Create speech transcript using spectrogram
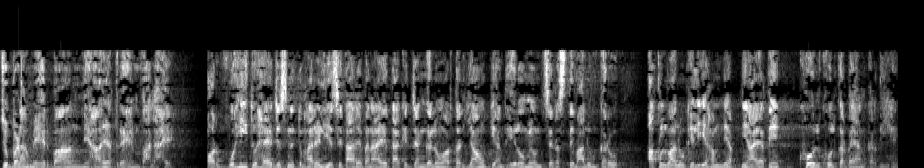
جو بڑا مہربان، نہایت رحم والا ہے۔ اور وہی تو ہے جس نے تمہارے لیے ستارے بنائے تاکہ جنگلوں اور دریاؤں کے اندھیروں میں ان سے رستے معلوم کرو۔ عقل والوں کے لیے ہم نے اپنی آیتیں کھول کھول کر بیان کر دی ہیں۔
